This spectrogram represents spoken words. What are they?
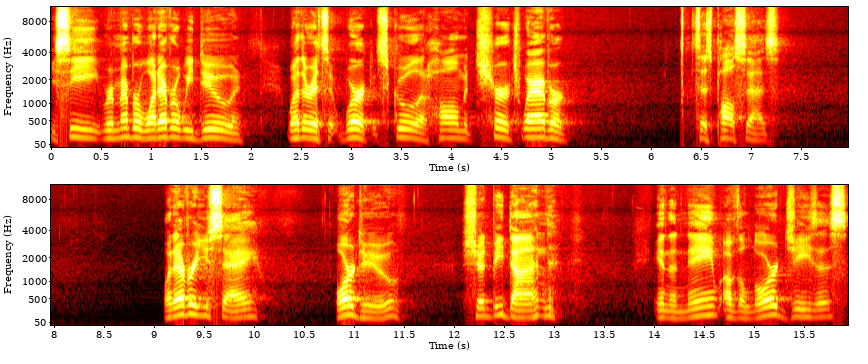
You see, remember, whatever we do, whether it's at work, at school, at home, at church, wherever, it says, Paul says, whatever you say or do, should be done in the name of the Lord Jesus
